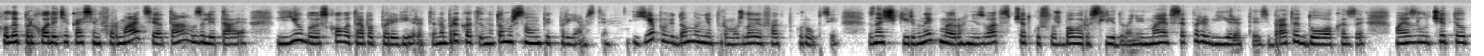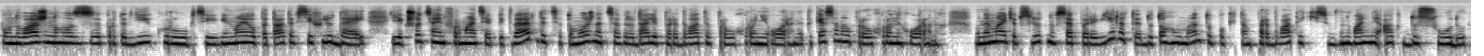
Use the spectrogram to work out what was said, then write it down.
Коли приходить якась інформація, та залітає, її обов'язково треба перевірити. Наприклад, на тому ж самому підприємстві є повідомлення про можливий факт корупції. Значить, керівник має організувати спочатку службове розслідування. Він має все перевірити, зібрати докази, має залучити уповноваженого з протидії корупції. Він має опитати всіх людей. І якщо ця інформація підтвердиться, то можна це вже далі передавати в правоохоронні органи. Таке саме в правоохоронних органах. Вони мають абсолютно все перевірити до того моменту, поки там передавати якийсь обвинувальний акт до суду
